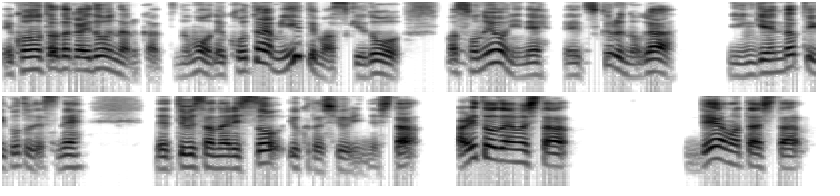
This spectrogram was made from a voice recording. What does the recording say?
えこの戦いどうになるかっていうのもね、答えは見えてますけど、まあ、そのようにね、え作るのが人間だということですね。ネットビスアナリスト、横田修林でした。ありがとうございました。ではまた明日。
